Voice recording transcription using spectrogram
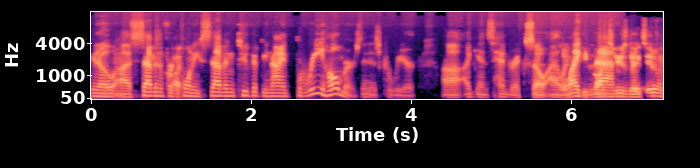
you know, uh, seven for 27, 259, three homers in his career uh, against Hendricks. So I like, like that. Tuesday too.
